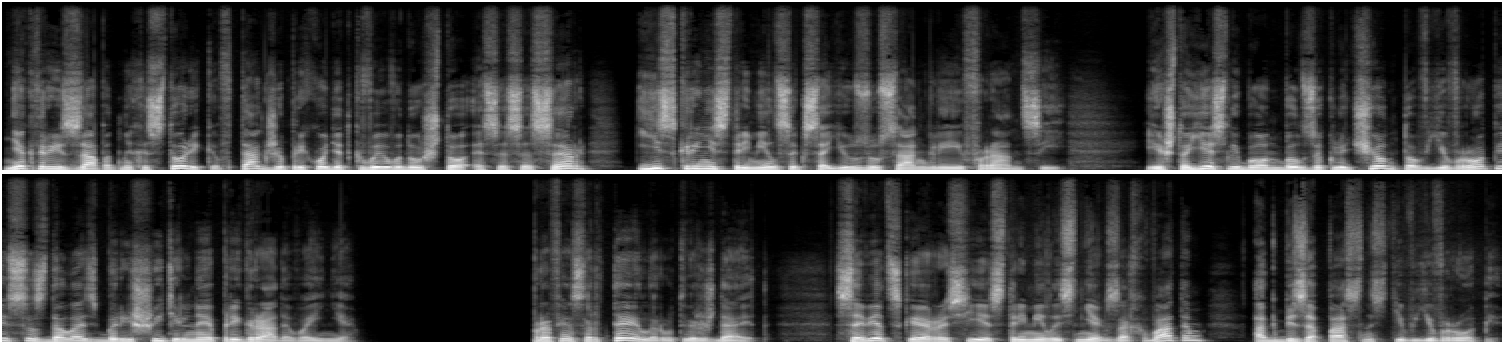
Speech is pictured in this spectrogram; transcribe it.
Некоторые из западных историков также приходят к выводу, что СССР искренне стремился к союзу с Англией и Францией – и что если бы он был заключен, то в Европе создалась бы решительная преграда войне. Профессор Тейлор утверждает, советская Россия стремилась не к захватам, а к безопасности в Европе.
